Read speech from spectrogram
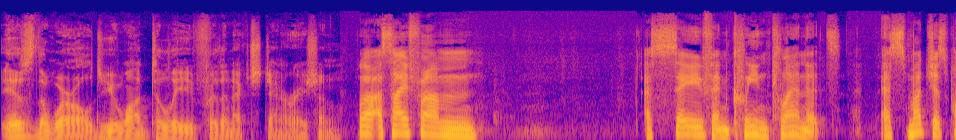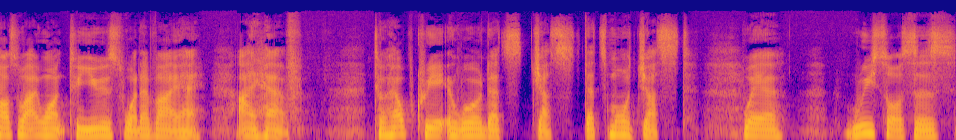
is the world you want to leave for the next generation? Well, aside from a safe and clean planet, as much as possible, I want to use whatever I, I have to help create a world that's just, that's more just, where resources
